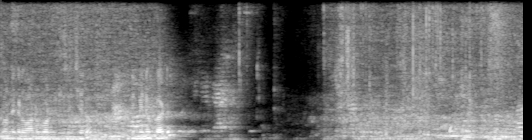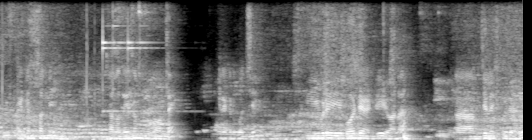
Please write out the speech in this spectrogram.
చూడండి ఇక్కడ వాటర్ బాటిల్స్ ఇచ్చారు. ఇది మెనూ కార్డు. ఐటమ్స్ అన్నీ చాలా రీజనబుల్గా ఉంటాయి. మీరు ఇక్కడికి వచ్చి ఈవిడే బర్త్డే అండి ఇవాళ. విజయలక్ష్మి గారు.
